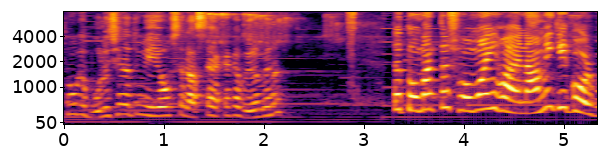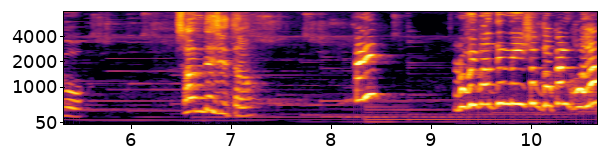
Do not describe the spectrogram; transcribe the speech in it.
তোমাকে বলেছি না তুমি এই অবস্থায় রাস্তায় একা একা বেরোবে না? তা তোমার তো সময় হয় না আমি কি করব? সানডে যেতাম। আরে রবিবার দিন এইসব দোকান খোলা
